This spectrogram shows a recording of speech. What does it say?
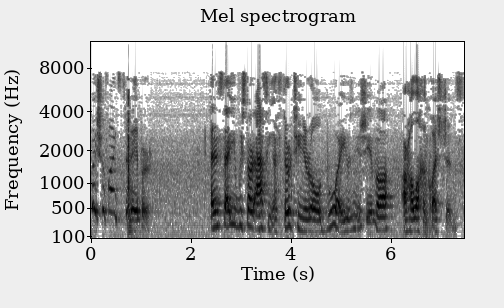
Moshe Feinstein's your neighbor. And instead we start asking a 13 year old boy who's in yeshiva our halacha questions.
